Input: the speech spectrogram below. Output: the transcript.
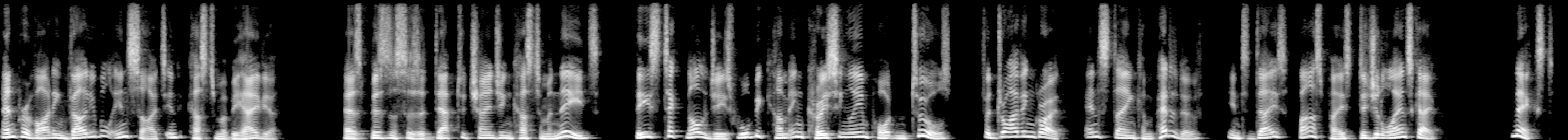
and providing valuable insights into customer behavior. As businesses adapt to changing customer needs, these technologies will become increasingly important tools for driving growth and staying competitive in today's fast paced digital landscape. Next,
